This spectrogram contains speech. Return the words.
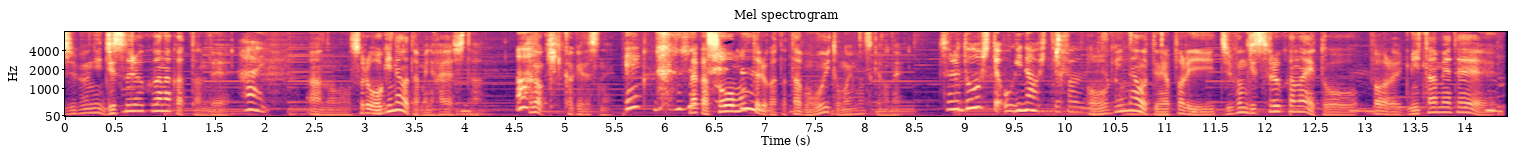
自分に実力がなかったんではい。あのそれを補うために生やしたあ。のがきっかけですね。え？だからそう思ってる方多分多いと思いますけどね。それどうして補う必要があるんですか？補うってやっぱり自分実力がないと、うん。やっぱり見た目で、うん。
